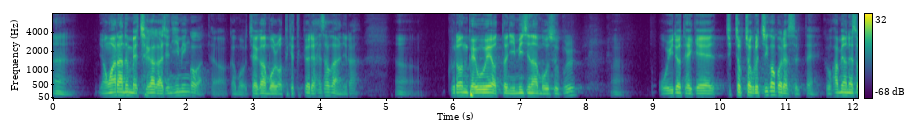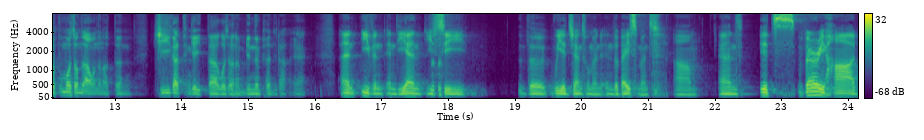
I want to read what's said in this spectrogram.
예, 영화라는 매체가 가진 힘인 것 같아요. 그러니까 뭐 제가 뭘 어떻게 특별히 해서가 아니라 어, 그런 배우의 어떤 이미지나 모습을 어, 오히려 되게 직접적으로 찍어버렸을 때 그 화면에서 뿜어져 나오는 어떤 기 같은 게 있다고 저는 믿는 편이라. 예. And even in the end, you see the weird gentleman in the basement. Um, and it's very hard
